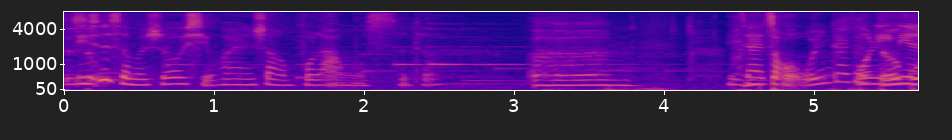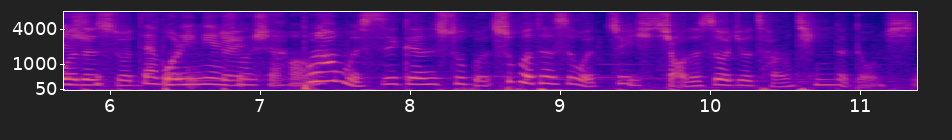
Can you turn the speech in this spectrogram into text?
你是什么时候喜欢上布拉姆斯的？嗯。你在早，我应该在德国的时候，在柏林念书时候，布拉姆斯跟舒伯舒伯特是我最小的时候就常听的东西。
